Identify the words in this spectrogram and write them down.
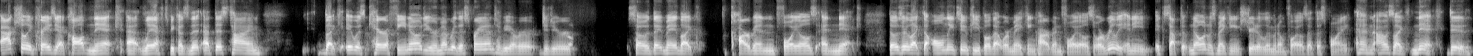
actually crazy. I called Nick at Lift because th- at this time, like it was Carafino. Do you remember this brand? Have you ever? Did you? So they made like carbon foils and Nick. Those are like the only two people that were making carbon foils, or really any except no one was making extruded aluminum foils at this point. And I was like, Nick, dude,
